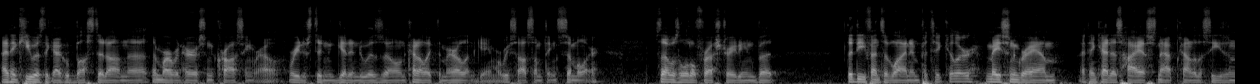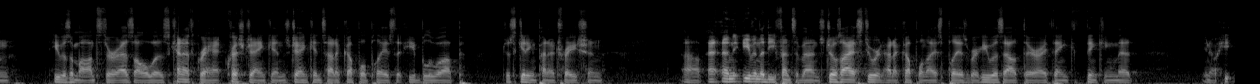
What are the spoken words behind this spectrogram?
I think he was the guy who busted on the, the Marvin Harrison crossing route, where he just didn't get into his zone, kind of like the Maryland game, where we saw something similar. So that was a little frustrating, but the defensive line in particular, Mason Graham, I think had his highest snap count of the season. He was a monster as always. Kenneth Grant, Chris Jenkins. Jenkins had a couple plays that he blew up, just getting penetration. Uh, and, even the defensive ends, Josaiah Stewart had a couple nice plays where he was out there. I think thinking that, you know, he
